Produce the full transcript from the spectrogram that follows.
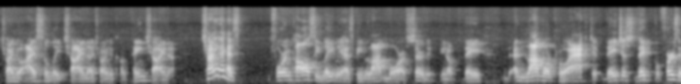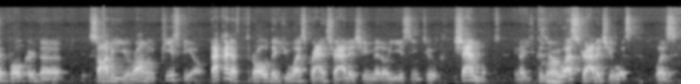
trying to isolate China, trying to contain China, China has foreign policy lately has been a lot more assertive. You know, they and a lot more proactive. They just they first they brokered the Saudi Iran peace deal. That kind of throw the U.S. grand strategy in Middle East into shambles. You know, because yeah. U.S. strategy was was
